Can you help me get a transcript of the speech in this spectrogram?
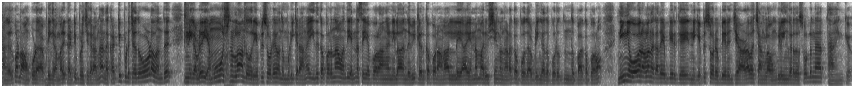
நாங்கள் இருக்கோம்டா அவன் கூட அப்படிங்கிற மாதிரி கட்டி பிடிச்சிக்கிறாங்க அந்த கட்டி பிடிச்சதோட வந்து இன்றைக்கி அப்படியே எமோஷ்னலாக அந்த ஒரு எபிசோடே வந்து முடிக்கிறாங்க. இதுக்கப்புறம் தான் வந்து என்ன செய்ய போகிறாங்க நிலா அந்த வீட்டில் இருக்க போகிறாங்களா இல்லையா? என்ன மாதிரி விஷயங்கள் நடக்க போகுது? அப்படிங்கிறத பொறுத்து வந்து பார்க்க போகிறோம் நீங்கள் ஓவராலாக அந்த கதை எப்படி இருக்குது இன்றைக்கி எபிசோட் எப்படி இருந்துச்சு? அழ வச்சாங்களா? உங்களுங்கிறத சொல்லுங்கள் தேங்க்யூ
